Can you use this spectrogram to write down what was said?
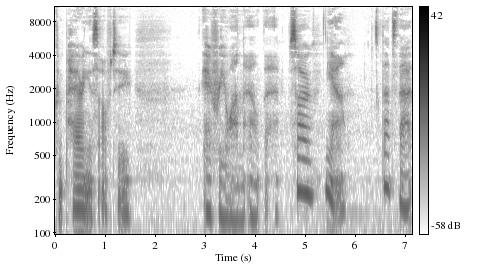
comparing yourself to everyone out there. So, yeah, that's that.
